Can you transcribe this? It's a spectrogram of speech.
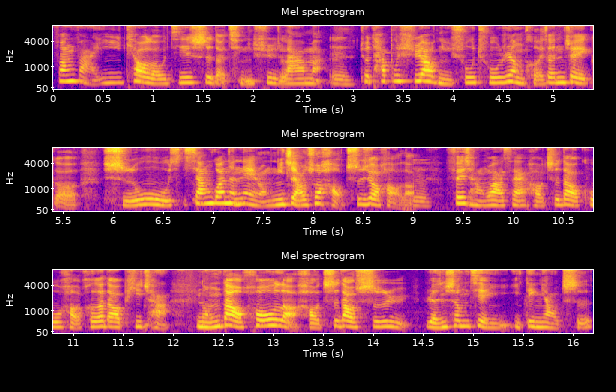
方法一，跳楼机式的情绪拉满，嗯，就它不需要你输出任何跟这个食物相关的内容，你只要说好吃就好了，嗯，非常哇塞，好吃到哭，好喝到劈叉，浓到齁了，好吃到失语，人生建议一定要吃，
